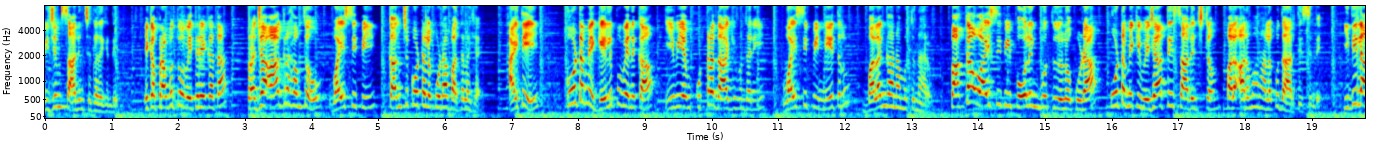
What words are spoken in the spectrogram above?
విజయం సాధించగలిగింది. ఇక ప్రభుత్వ వ్యతిరేకత ప్రజా ఆగ్రహంతో వైసీపీ కంచుకోటలు కూడా బద్దలయ్యాయి. అయితే కూటమి గెలుపు వెనుక ఈవీఎం కుట్ర దాగి ఉందని వైసీపీ నేతలు బలంగా నమ్ముతున్నారు. పక్కా వైసీపీ పోలింగ్ బూత్లలో కూడా కూటమికి మెజార్టీ సాధించడం పలు అనుమానాలకు దారితీసింది. ఇదిలా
